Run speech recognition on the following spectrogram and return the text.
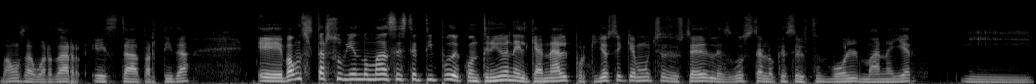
vamos a guardar esta partida. Eh, vamos a estar subiendo más este tipo de contenido en el canal porque yo sé que a muchos de ustedes les gusta lo que es el fútbol manager y,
